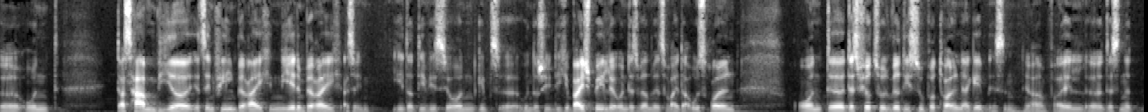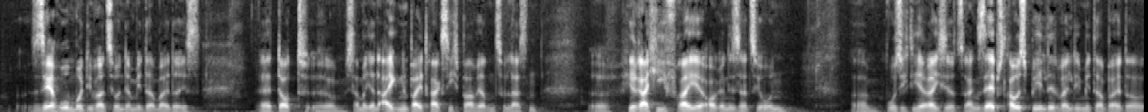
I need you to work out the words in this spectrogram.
Äh, und das haben wir jetzt in vielen Bereichen, in jedem Bereich, also in jeder Division gibt es äh, unterschiedliche Beispiele und das werden wir jetzt weiter ausrollen. Und äh, das führt zu wirklich super tollen Ergebnissen, ja, weil äh, das eine sehr hohe Motivation der Mitarbeiter ist, dort sagen wir, ihren eigenen Beitrag sichtbar werden zu lassen äh, hierarchiefreie Organisation, äh, wo sich die Hierarchie sozusagen selbst rausbildet, weil die Mitarbeiter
